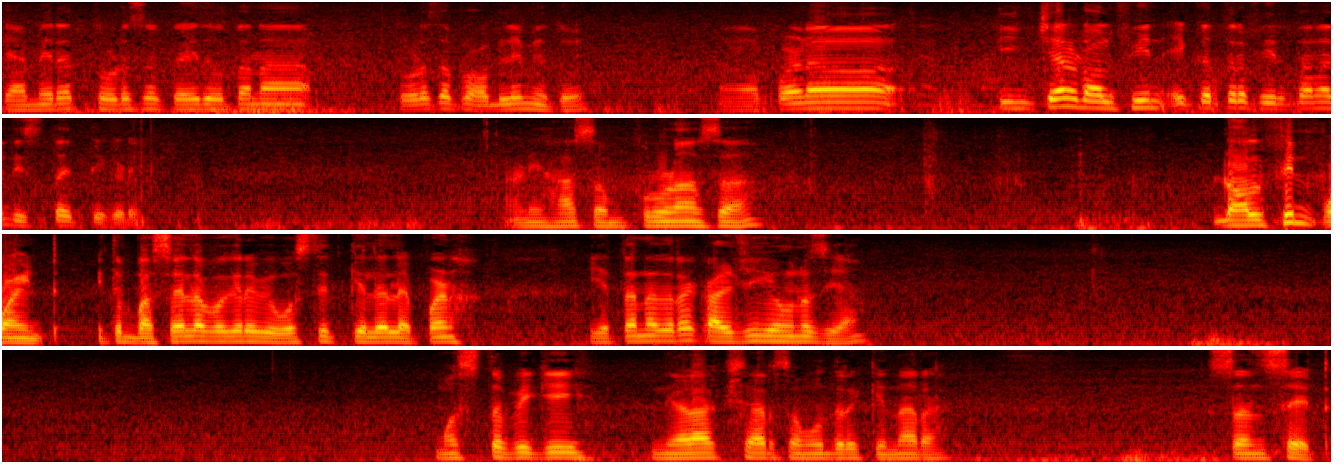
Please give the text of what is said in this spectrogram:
कॅमेऱ्यात थोडंसं कैद होताना थोडासा प्रॉब्लेम येतो आहे पण तीन चार डॉल्फिन एकत्र फिरताना दिसत आहेत तिकडे. आणि हा संपूर्ण असा डॉल्फिन पॉईंट इथं बसायला वगैरे व्यवस्थित केलेलं आहे पण येताना जरा काळजी घेऊनच या. मस्तपैकी निळाक्षार समुद्र किनारा सनसेट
